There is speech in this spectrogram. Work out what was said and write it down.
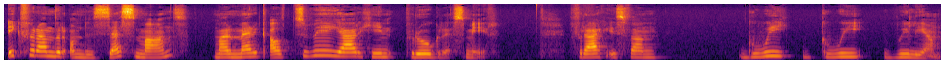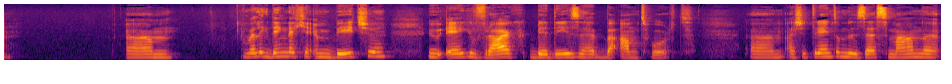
Ik verander om de zes maand, maar merk al twee jaar geen progress meer. Vraag is van Gui Gui William. Um, wel, ik denk dat je een beetje je eigen vraag bij deze hebt beantwoord. Um, als je traint om de zes maanden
